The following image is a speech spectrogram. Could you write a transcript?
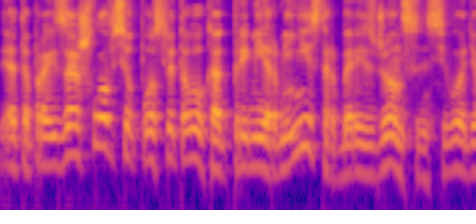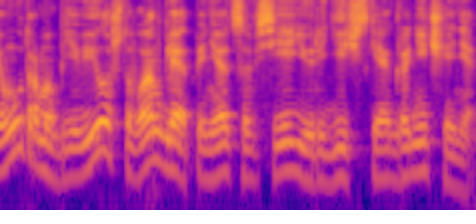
Это произошло все после того, как премьер-министр Борис Джонсон сегодня утром объявил, что в Англии отменяются все юридические ограничения.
